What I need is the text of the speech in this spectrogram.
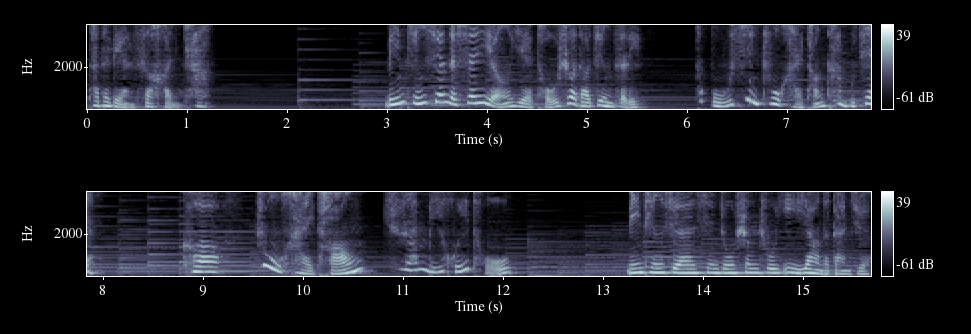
他的脸色很差。林庭轩的身影也投射到镜子里，他不信祝海棠看不见，可祝海棠居然没回头。林庭轩心中生出异样的感觉，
